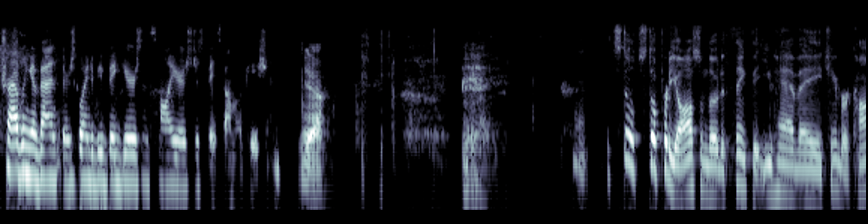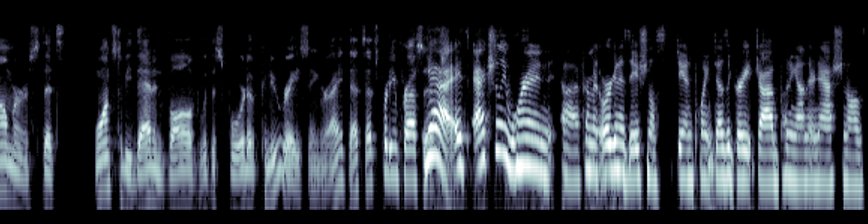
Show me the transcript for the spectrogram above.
traveling event, there's going to be big years and small years just based on location. Yeah. It's still still pretty awesome though to think that you have a chamber of commerce that's wants to be that involved with the sport of canoe racing, right? That's that's pretty impressive. Yeah, it's actually Warren uh, from an organizational standpoint does a great job putting on their nationals.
